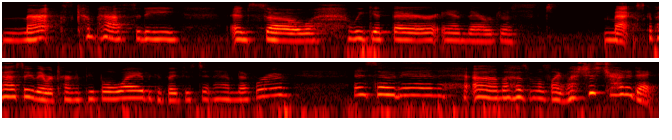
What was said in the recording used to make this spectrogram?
max capacity. And so we get there and they're just max capacity. They were turning people away because they just didn't have enough room. And so then uh, my husband was like, let's just try today.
